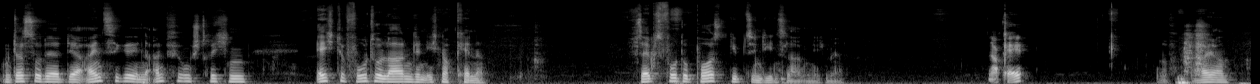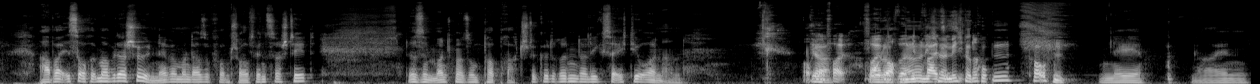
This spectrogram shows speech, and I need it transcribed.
Und das ist so der, der einzige, in Anführungsstrichen, echte Fotoladen, den ich noch kenne. Selbst Fotopost gibt's in Dienstlagen nicht mehr. Okay. Aber ist auch immer wieder schön, ne, wenn man da so vorm Schaufenster steht. Da sind manchmal so ein paar Prachtstücke drin, da legst du echt die Ohren an. Auf jeden Fall. Vor allem auch, wenn ne? die nicht, Preise nur, nicht sieht, nur ne? gucken, kaufen. Nee, nein.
